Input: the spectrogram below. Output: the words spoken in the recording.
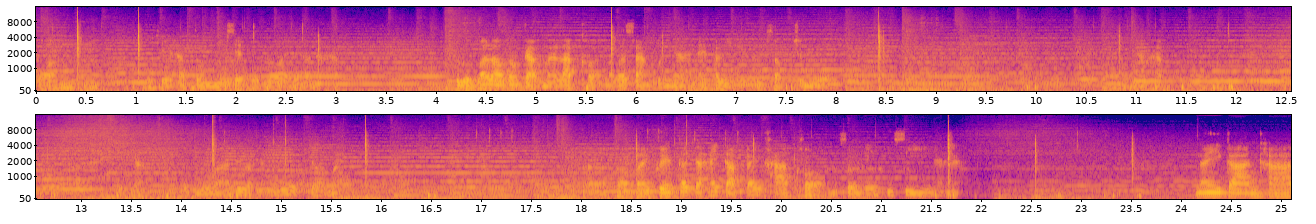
ก็โอเคครับตรงนี้เสร็จเรียบร้อยแล้วนะครับสรุปว่าเราต้องกลับมารับของแล้วก็สั่งคนงานให้ผลิตทุกสองชั่วโมงนะครับเสร็จแล้วผมไม่ว่าเดือน โหลดจอใหม่ต่อไปเควสก็จะให้กลับไปคราฟของส่ง NPC นะฮะ ในการคราฟ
